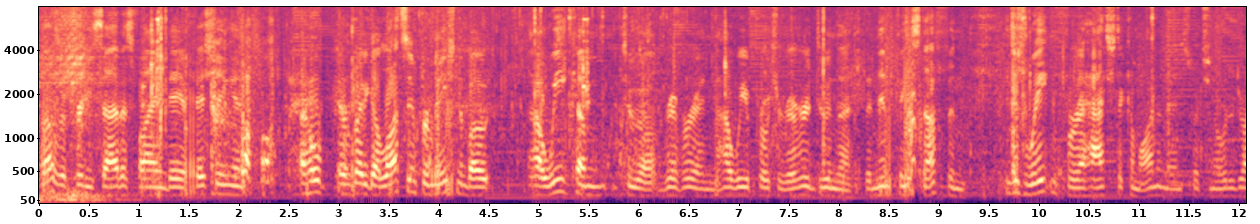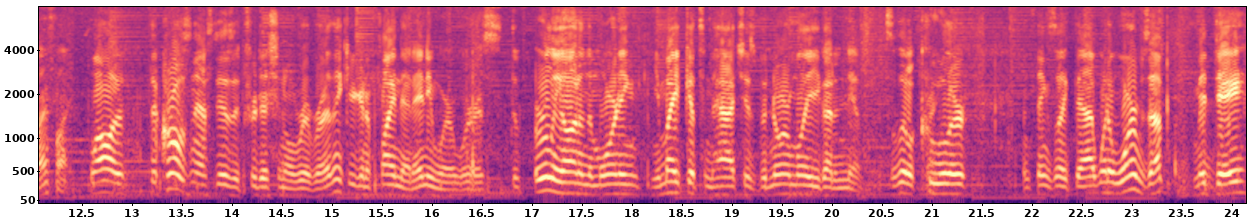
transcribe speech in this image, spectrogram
That was a pretty satisfying day of fishing, and I hope everybody got lots of information about how we come to a river and how we approach a river, doing the, the nymphing stuff, and just waiting for a hatch to come on and then switching over to dry fly. Well, the Crowsnest is a traditional river. I think you're going to find that anywhere. Whereas the, early on in the morning, you might get some hatches, but normally you got a nymph. It's a little cooler and things like that. When it warms up, midday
